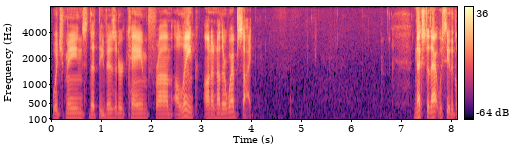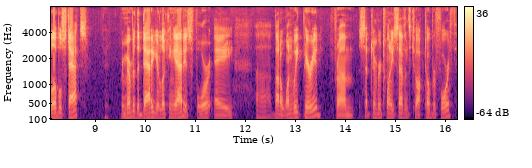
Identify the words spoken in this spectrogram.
which means that the visitor came from a link on another website. Next to that, we see the global stats. Remember, the data you're looking at is for a uh, about a one-week period from September 27th to October 4th.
